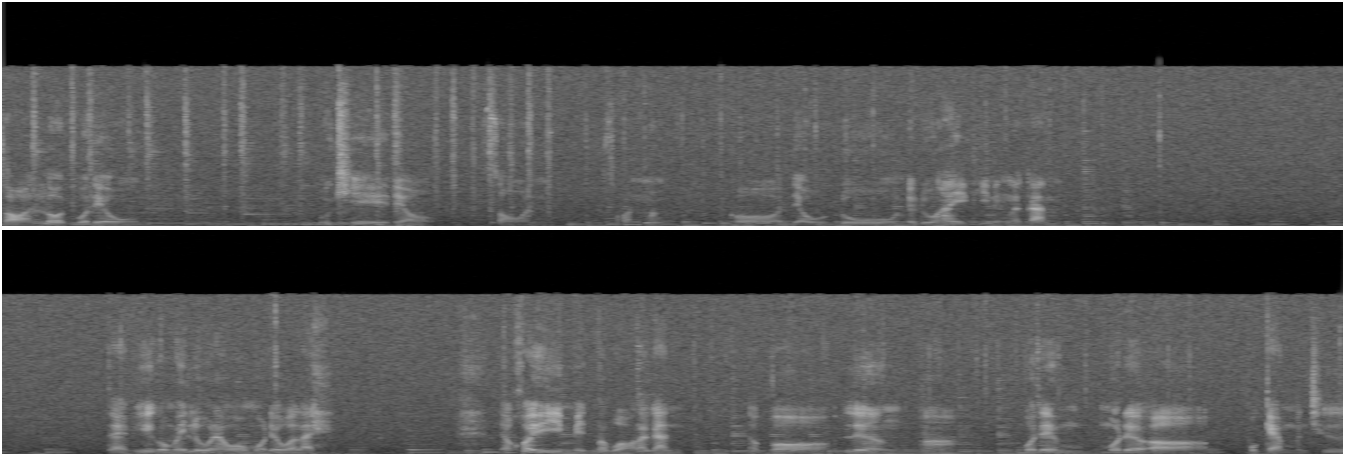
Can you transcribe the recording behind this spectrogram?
สอนโหลดโมเดล โอเคเดี๋ยวสอนสอนมั้งก็เดี๋ยวดูเดี๋ยวดูให้อีกทีหนึ่งแล้วกัน แต่พี่ก็ไม่รู้นะว่าโมเดลอะไร เดี๋ยวค่อยเม้นมาบอกแล้วกัน แล้วก็เรื่องอ่าโมเดลโมเดลเอ่อโปรแกรมมันชื่อ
